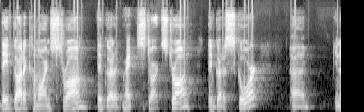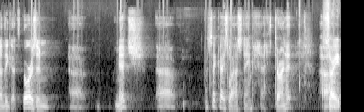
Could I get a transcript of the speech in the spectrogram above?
they've got to come on strong. They've got to Right. start strong. They've got to score. Um, you know, they got scores in uh, Mitch. Uh, what's that guy's last name? Darn it. Sorry.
